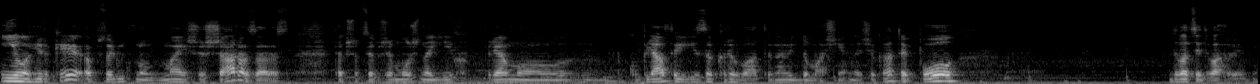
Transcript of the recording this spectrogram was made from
І огірки абсолютно майже шара зараз. Так що це вже можна їх прямо купляти і закривати, навіть домашніх не чекати по 22 гривні.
